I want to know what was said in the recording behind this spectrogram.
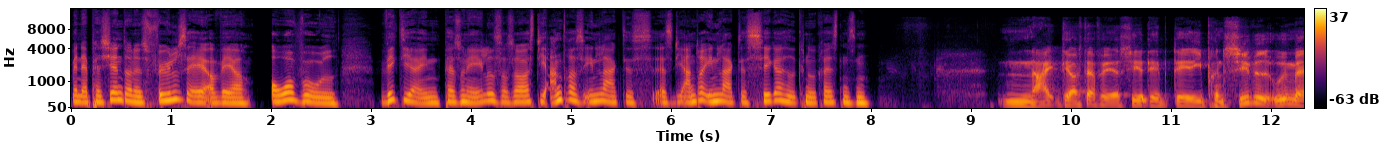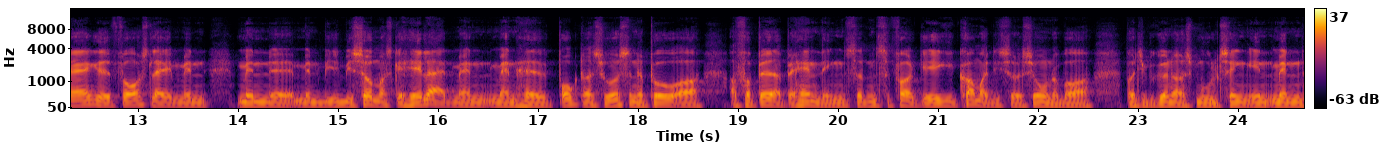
Men er patienternes følelse af at være overvåget vigtigere end personalet, og så også de andres indlagtes, altså de andre indlagtes sikkerhed, Knud Christensen? Nej, det er også derfor, jeg siger, at det, det er i princippet udmærket forslag, men, men, øh, men vi, vi så måske hellere, at man, man havde brugt ressourcerne på at, at forbedre behandlingen, sådan så folk ikke kommer i de situationer, hvor, hvor de begynder at smule ting ind. Men,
